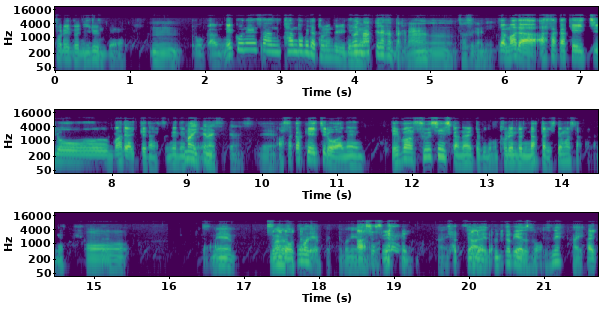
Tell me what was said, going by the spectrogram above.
トレンドにいるんで、うん。そうか、猫姉さん単独ではトレンド入りできな。なってなかったかな。うん、さすがに。じゃあまだ浅香圭一郎までは行ってないですね、まあ言ってない。です、言ってないです。ええ浅香圭一郎はね、出番数シーンしかない時でもトレンドになったりしてましたからね。ああ。ですね。まだそこまでやっぱり猫兄さんはあ、そうですね。はいじゃあ、じゃあ、次のえっと、リカビアードさんですね。はい。はい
